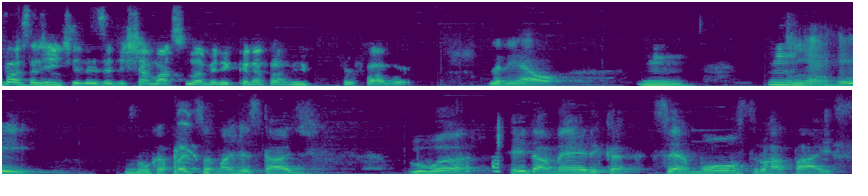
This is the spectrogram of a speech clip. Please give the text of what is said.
faça a gentileza de chamar Sul-Americana pra mim, por favor. Daniel, Hum. Hum. Quem é rei nunca perde sua majestade. Luan, rei da América, você é monstro, rapaz.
